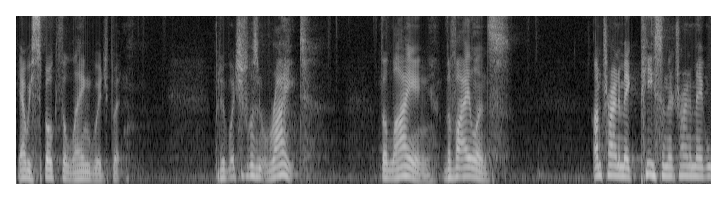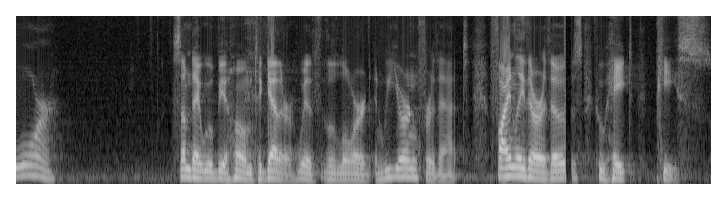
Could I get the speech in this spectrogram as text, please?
Yeah, we spoke the language, but, but it just wasn't right. The lying, the violence. I'm trying to make peace and they're trying to make war. Someday we'll be at home together with the Lord, and we yearn for that. Finally, there are those who hate peace.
